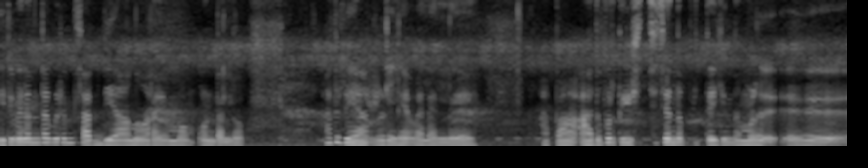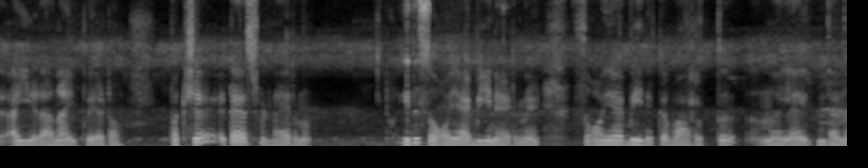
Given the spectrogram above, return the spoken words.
തിരുവനന്തപുരം സദ്യ എന്ന് പറയുമ്പം ഉണ്ടല്ലോ അത് വേറൊരു ലെവലല്ലേ അപ്പോൾ അത് പ്രതീക്ഷിച്ച് ചെന്നപ്പോഴത്തേക്കും നമ്മൾ അയ്യടാന്നായിപ്പോയി കേട്ടോ. പക്ഷേ ടേസ്റ്റ് ഉണ്ടായിരുന്നു. ഇത് സോയാബീനായിരുന്നേ. സോയാബീനൊക്കെ വറുത്ത് നല്ല എന്താണ്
